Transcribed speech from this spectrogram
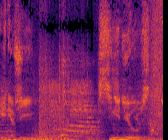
Énergie. Ciné News.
